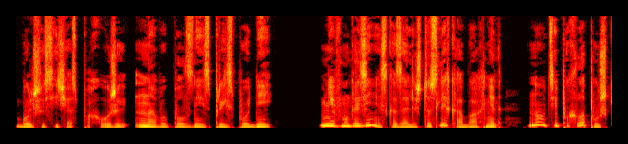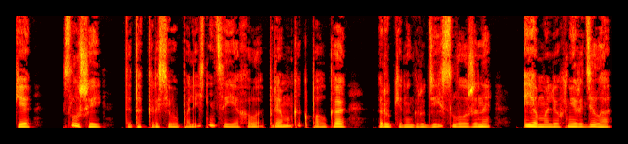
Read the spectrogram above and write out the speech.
больше сейчас похожей на выползни из преисподней. Мне в магазине сказали, что слегка бахнет. Ну, типа хлопушки. Слушай, ты так красиво по лестнице ехала, прямо как палка. Руки на груди сложены. Я малёх не родила.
